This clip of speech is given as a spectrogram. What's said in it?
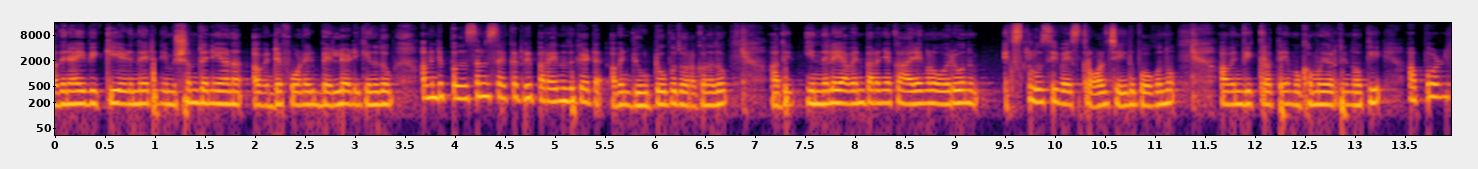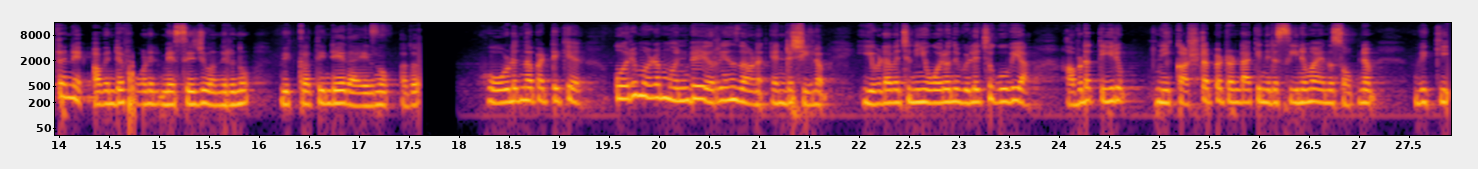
അതിനായി വിക്കി എഴുന്നേറ്റ നിമിഷം തന്നെയാണ് അവന്റെ ഫോണിൽ ബെല്ലടിക്കുന്നതും അവന്റെ പേഴ്സണൽ സെക്രട്ടറി പറയുന്നത് കേട്ട് അവൻ യൂട്യൂബ് തുറക്കുന്നതും. അതിൽ ഇന്നലെ അവൻ പറഞ്ഞ കാര്യങ്ങൾ ഓരോന്നും എക്സ്ക്ലൂസീവായി സ്ക്രോൾ ചെയ്തു പോകുന്നു. അവൻ വിക്രത്തെ മുഖമുയർത്തി നോക്കി. അപ്പോൾ തന്നെ അവന്റെ ഫോണിൽ മെസ്സേജ് വന്നിരുന്നു. വിക്രത്തിന്റേതായിരുന്നു അത്. ഓടുന്ന പട്ടിക്ക് ഒരു മുഴം മുൻപേ എറിയുന്നതാണ് എന്റെ ശീലം. ഇവിടെ വെച്ച് നീ ഓരോന്ന് വിളിച്ചു കൂവിയാ. അവിടെ തീരും. നീ കഷ്ടപ്പെട്ടുണ്ടാക്കി നിന്റെ സിനിമ എന്ന സ്വപ്നം. വിക്കി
